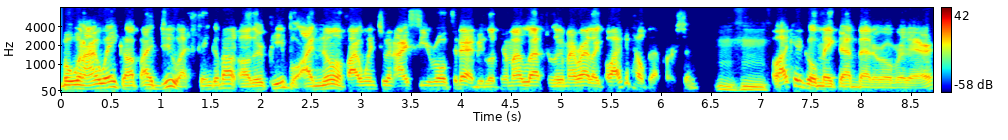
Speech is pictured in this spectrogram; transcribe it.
But when I wake up, I do. I think about other people. I know if I went to an IC role today, I'd be looking at my left and looking at my right, like, oh, I could help that person. Mm-hmm. Oh, I could go make that better over there.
